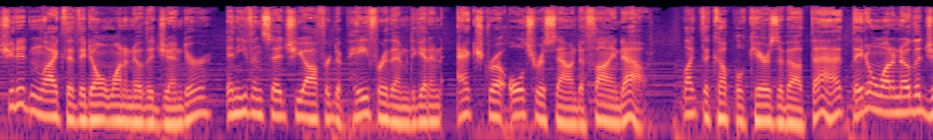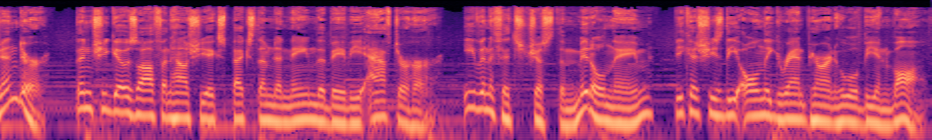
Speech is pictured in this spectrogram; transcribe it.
She didn't like that they don't want to know the gender, and even said she offered to pay for them to get an extra ultrasound to find out. Like the couple cares about that, they don't want to know the gender. Then she goes off on how she expects them to name the baby after her, even if it's just the middle name, because she's the only grandparent who will be involved.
